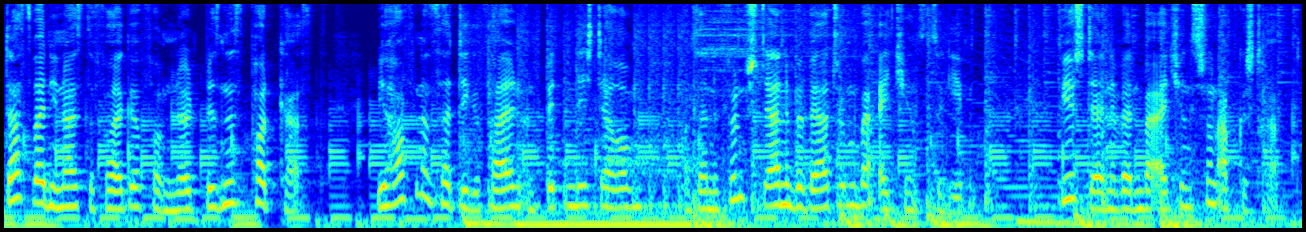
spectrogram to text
Das war die neueste Folge vom Nerd Business Podcast. Wir hoffen, es hat dir gefallen und bitten dich darum, uns eine 5-Sterne-Bewertung bei iTunes zu geben. Vier Sterne werden bei iTunes schon abgestraft.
